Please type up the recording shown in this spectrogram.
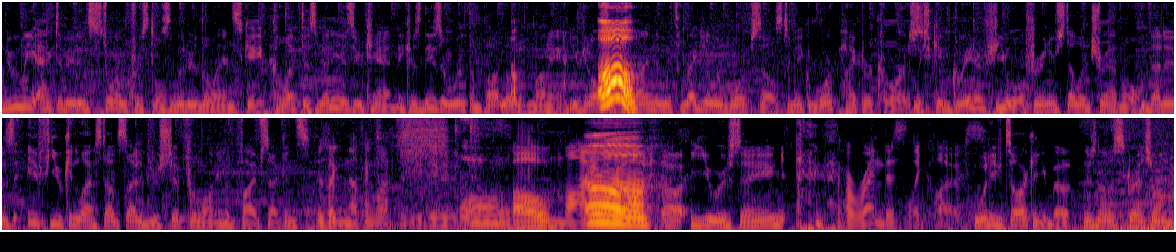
newly activated storm crystals litter the landscape. Collect as many as you can because these are worth a buttload of money. You can also Oh. combine them with regular warp cells to make warp hypercores, which give greater fuel for interstellar travel. That is, if you can last outside of your ship for longer than five seconds. There's like nothing left of you, dude. Oh, Oh my Oh. uh, you were saying? god. Horrendously close. What are you talking about? There's not a scratch on me.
